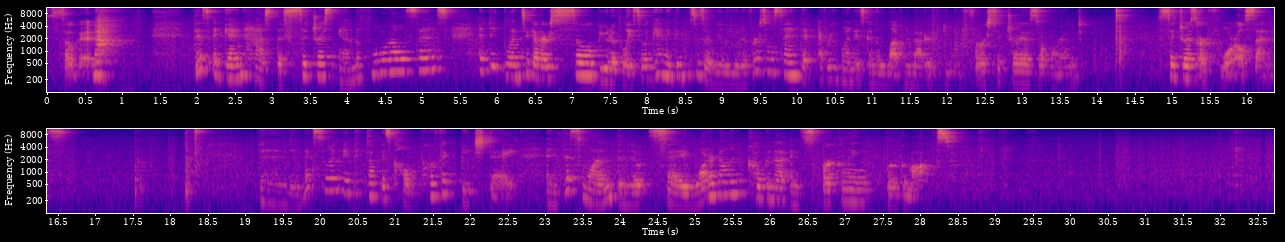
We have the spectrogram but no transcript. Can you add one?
So good. This again has the citrus and the floral scents, and they blend together so beautifully. So again, I think this is a really universal scent that everyone is gonna love, no matter if you prefer citrus or orange, citrus or floral scents. Then the next one I picked up is called Perfect Beach Day. And this one, the notes say watermelon, coconut, and sparkling bergamot.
